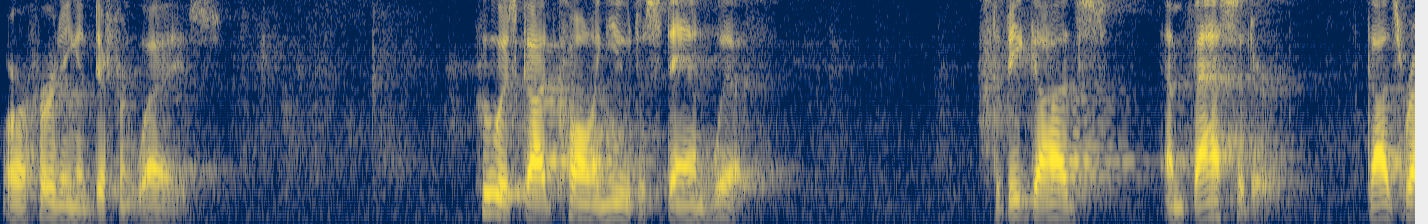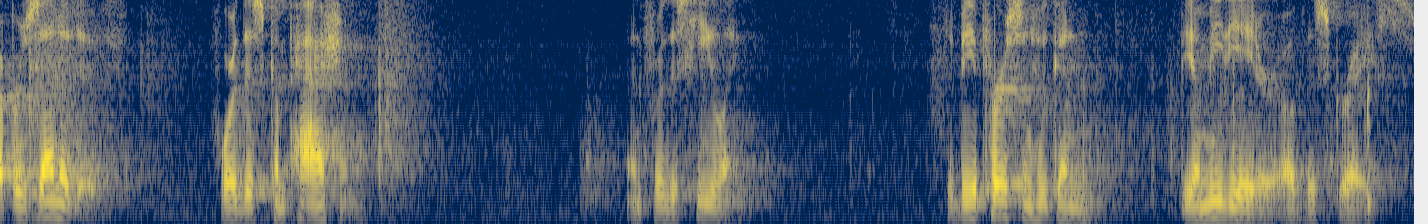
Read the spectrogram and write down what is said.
or hurting in different ways. Who is God calling you to stand with? To be God's ambassador, God's representative for this compassion and for this healing. To be a person who can be a mediator of this grace.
